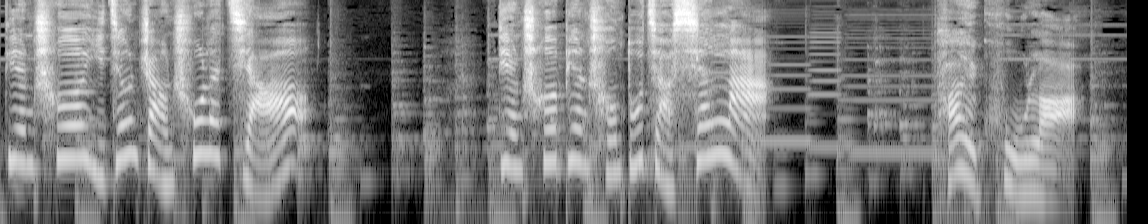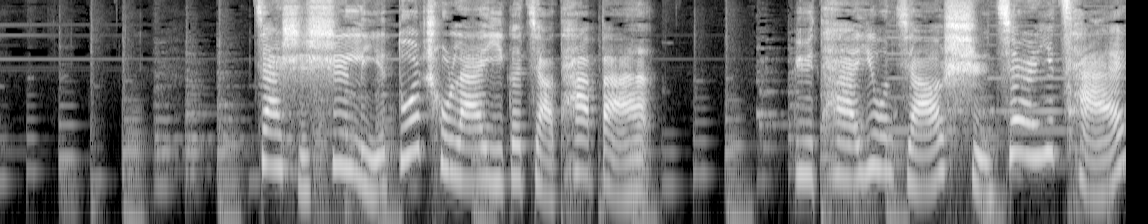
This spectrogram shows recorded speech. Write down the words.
电车已经长出了脚，电车变成独角仙啦！太酷了！驾驶室里多出来一个脚踏板。玉太用脚使劲儿一踩，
